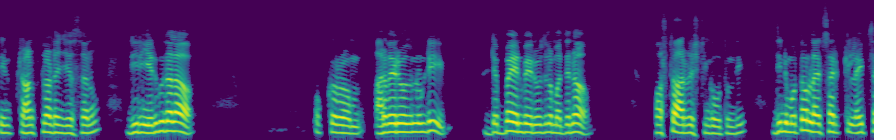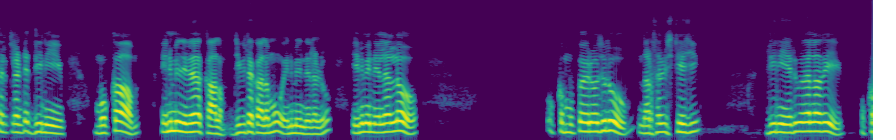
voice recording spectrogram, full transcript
నేను ట్రాన్స్ప్లాంటేషన్ చేస్తాను. దీని ఎదుగుదల ఒక అరవై రోజుల నుండి డెబ్బై ఎనభై రోజుల మధ్యన ఫస్ట్ హార్వెస్టింగ్ అవుతుంది. దీన్ని మొత్తం లైఫ్ సర్కిల్ లైఫ్ సర్కిల్ అంటే దీని మొక్క ఎనిమిది నెలల కాలం జీవితకాలము ఎనిమిది నెలలు. ఎనిమిది నెలల్లో ఒక ముప్పై రోజులు నర్సరీ స్టేజీ దీని ఎదుగుదలది ఒక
